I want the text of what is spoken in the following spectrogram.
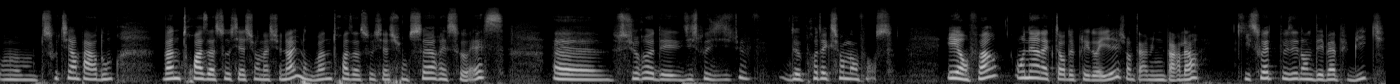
on soutient pardon, 23 associations nationales, donc 23 associations sœurs SOS, euh, sur des dispositifs de protection de l'enfance. Et enfin, on est un acteur de plaidoyer, j'en termine par là, qui souhaite peser dans le débat public.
